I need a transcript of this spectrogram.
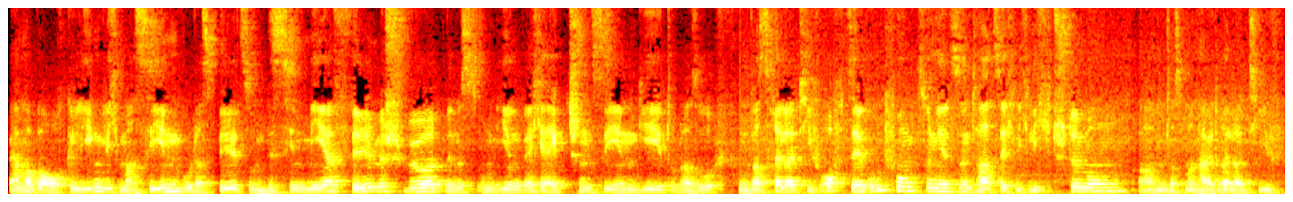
Wir haben aber auch gelegentlich mal Szenen, wo das Bild so ein bisschen mehr filmisch wird, wenn es um irgendwelche Action-Szenen geht oder so. Und was relativ oft sehr gut funktioniert, sind tatsächlich Lichtstimmungen, ähm, dass man halt relativ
